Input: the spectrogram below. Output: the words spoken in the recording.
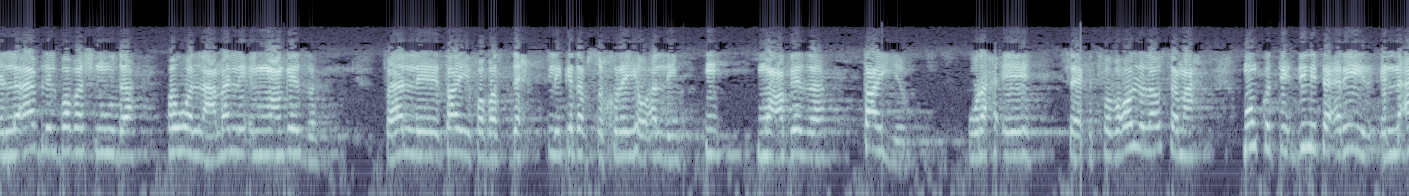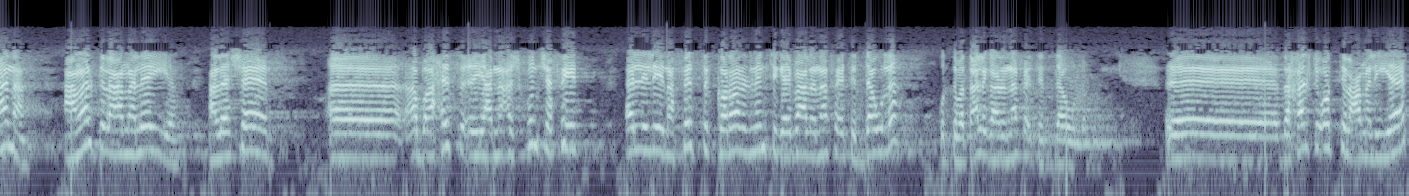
اللي قبل البابا شنوده هو اللي عمل لي المعجزة. فقال لي طيب فبص ضحك لي كده بسخرية وقال لي "هم، معجزة؟ طيب. وراح إيه؟ ساكت. فبقول له لو سمحت ممكن تديني تقرير إن أنا عملت العملية علشان آه أبقى أحس يعني أكون شفيت. قال لي ليه؟ نفذت القرار اللي أنت جايباه على نفقه الدولة. كنت بتعالج على نفقه الدولة. آه دخلت أوضة العمليات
